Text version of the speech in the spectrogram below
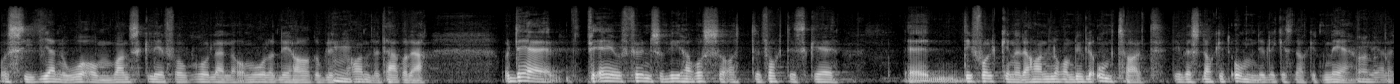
og sier noe om vanskelige forhold eller om hvordan de har blitt mm. behandlet her og der. Og Det er jo funn som vi har også, at faktisk eh, de folkene det handler om, de blir omtalt. De blir snakket om, de blir ikke snakket med det gjelder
